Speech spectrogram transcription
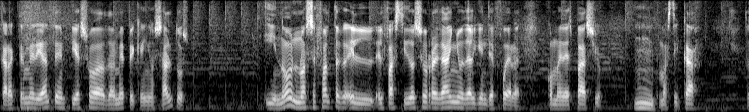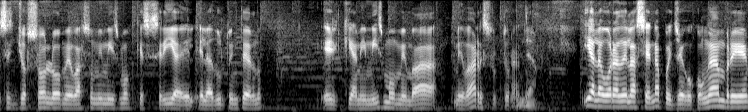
carácter mediante, empiezo a darme pequeños saltos. Y no, no hace falta el, el fastidioso regaño de alguien de afuera. Come despacio, Mm. masticar. Entonces yo solo me baso a mí mismo, que ese sería el, el adulto interno, el que a mí mismo me va, me va reestructurando. Ya. Y a la hora de la cena, pues llego con hambre,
